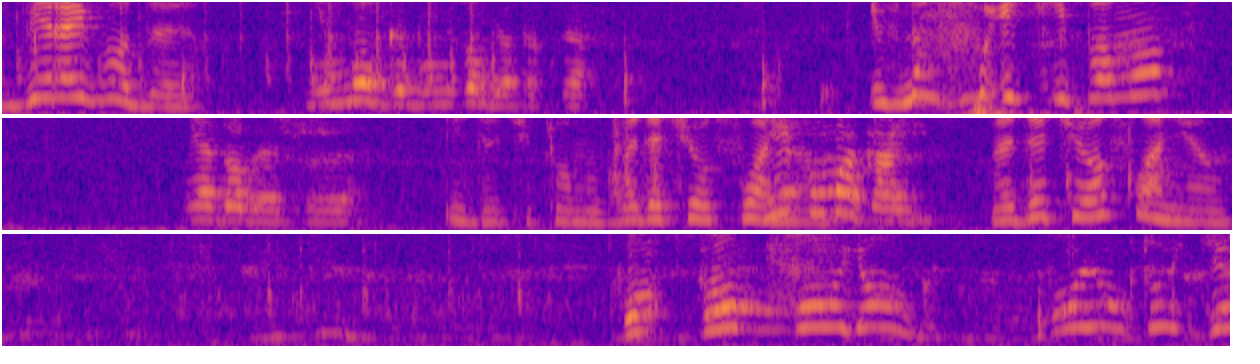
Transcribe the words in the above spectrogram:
Zbieraj wodę. Nie mogę, bo mnie zombie atakuje. I znowu idź ci pomóc? Nie, dobra, już żyję. Idę ci pomóc, będę ci Nie osłaniał. pomagaj! Będę ci osłaniał. Pom, pom, pociąg! Pociąg tu idzie!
